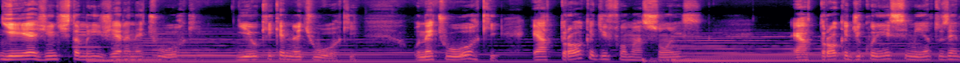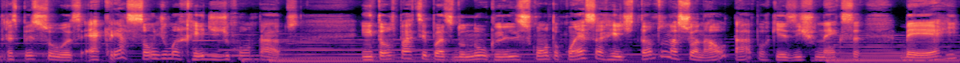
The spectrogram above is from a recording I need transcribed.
E aí a gente também gera network. E aí o que é network? O network é a troca de informações, é a troca de conhecimentos entre as pessoas, é a criação de uma rede de contatos. Então os participantes do núcleo, eles contam com essa rede tanto nacional, tá? Porque existe o Nexa BR,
